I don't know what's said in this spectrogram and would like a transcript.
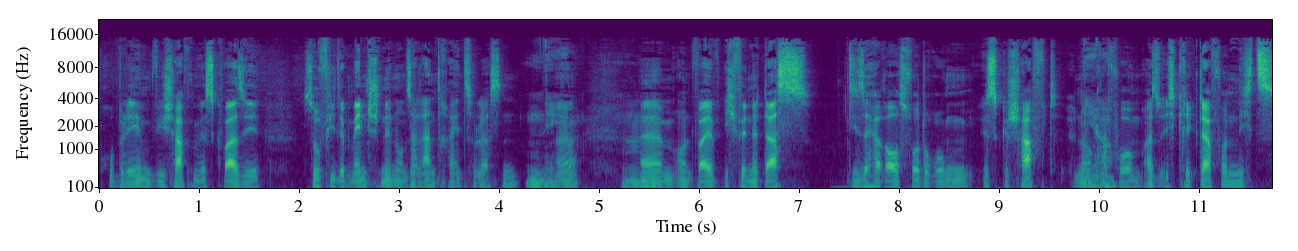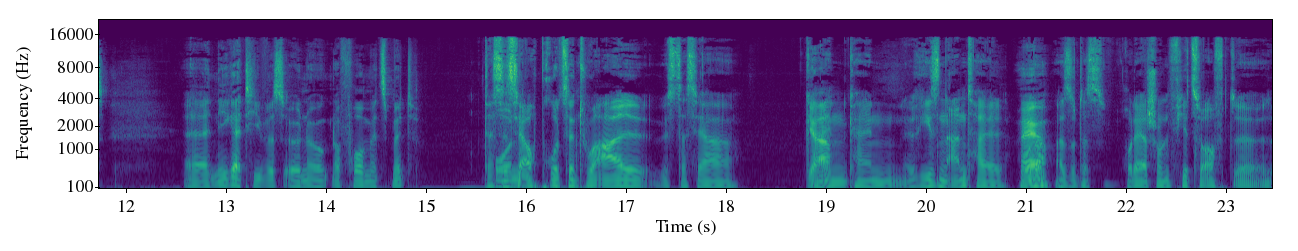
Problem, wie schaffen wir es quasi, so viele Menschen in unser Land reinzulassen? Nee. Ja? Mhm. Ähm, und weil ich finde, dass diese Herausforderung ist geschafft in irgendeiner ja. Form. Also ich krieg davon nichts äh, Negatives in irgendeiner Form jetzt mit. Das und ist ja auch prozentual, ist das ja kein, ja. kein Riesenanteil, oder? Ja, Also das wurde ja schon viel zu oft äh,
